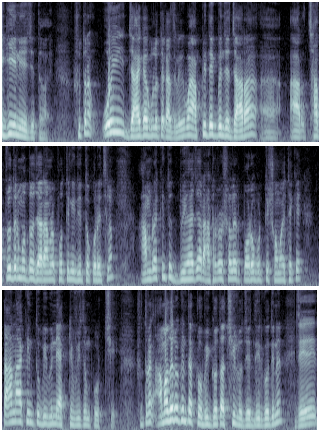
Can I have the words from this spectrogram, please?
এগিয়ে নিয়ে যেতে হয়। সুতরাং ওই জায়গাগুলোতে কাজে লাগে। এবং আপনি দেখবেন যে যারা আর ছাত্রদের মধ্যে যারা আমরা প্রতিনিধিত্ব করেছিলাম আমরা কিন্তু দুই হাজার আঠারো সালের পরবর্তী সময় থেকে টানা কিন্তু বিভিন্ন অ্যাক্টিভিজম করছি। সুতরাং আমাদেরও কিন্তু একটা অভিজ্ঞতা ছিল যে দীর্ঘদিনের। যে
